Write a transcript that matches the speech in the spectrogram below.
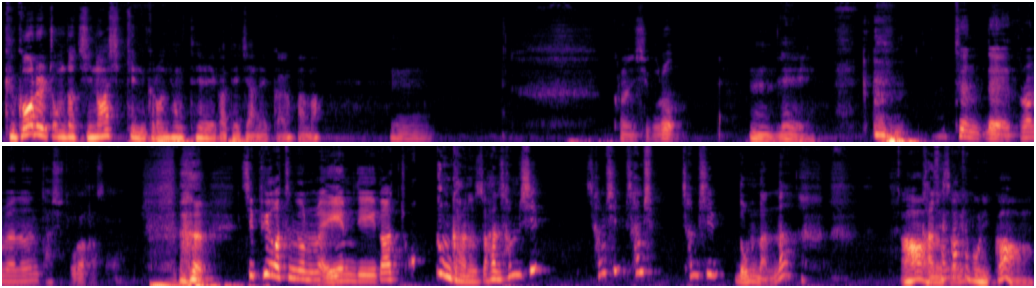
그거를 좀 더 진화시킨 그런 형태가 되지 않을까요? 아마. 음... 그런 식으로. 음, 네. 하여튼 네 그러면은 다시 돌아가서 CPU 같은 경우는 AMD가 조금 가능성 한 30, 30, 30 30 너무 낮나? 아, 가능성이? 생각해 보니까.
